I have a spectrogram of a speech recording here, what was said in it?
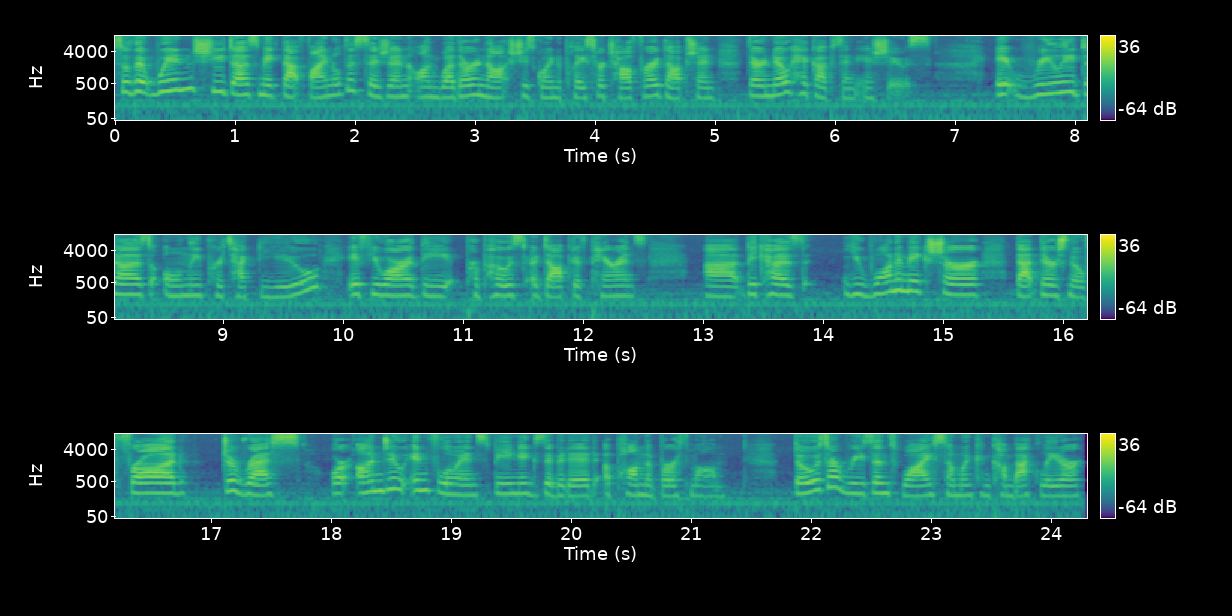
so that when she does make that final decision on whether or not she's going to place her child for adoption, there are no hiccups and issues. It really does only protect you if you are the proposed adoptive parents uh, because you want to make sure that there's no fraud, duress, or undue influence being exhibited upon the birth mom. Those are reasons why someone can come back later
